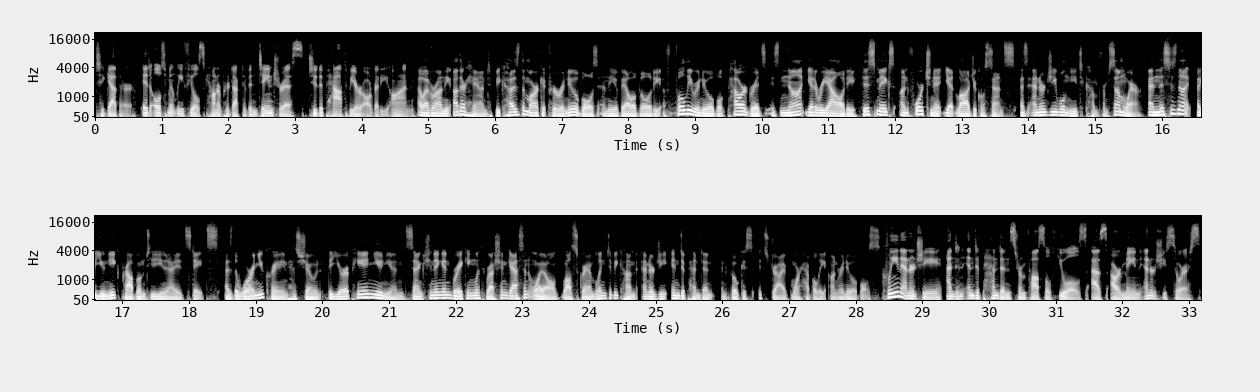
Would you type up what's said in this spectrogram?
together. It ultimately feels counterproductive and dangerous to the path we are already on. However, on the other hand, because the market for renewables and the availability of fully renewable power grids is not yet a reality, this makes unfortunate yet logical sense, as energy will need to come from somewhere. And this is not a unique problem to the United States, as the war in Ukraine has shown the European Union sanctioning and breaking with Russian gas and oil while scrambling to become energy independent and focus its drive more heavily on renewables. Clean energy and an independence from fossil fuels as our main energy source,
